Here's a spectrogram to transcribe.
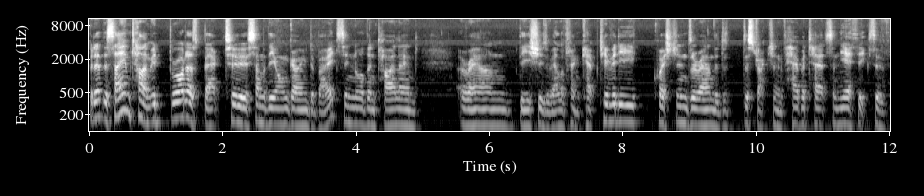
But at the same time, it brought us back to some of the ongoing debates in northern Thailand around the issues of elephant captivity, questions around the d- destruction of habitats, and the ethics of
